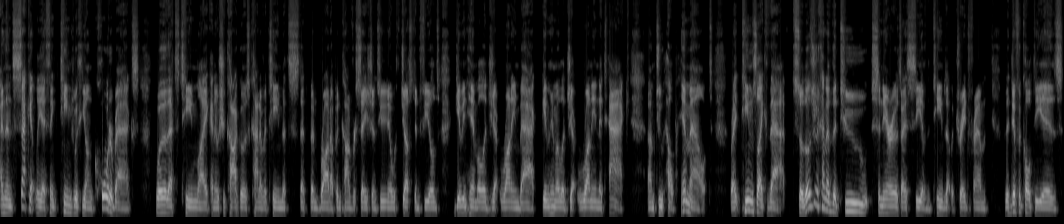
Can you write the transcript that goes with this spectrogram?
and then secondly, I think teams with young quarterbacks, whether that's team like I know Chicago is kind of a team that's that's been brought up in conversations, you know, with Justin Fields, giving him a legit running back, giving him a legit running attack um, to help him out, right? Teams like that. So those are kind of the two scenarios I see of the teams that would trade for him. The difficulty is,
